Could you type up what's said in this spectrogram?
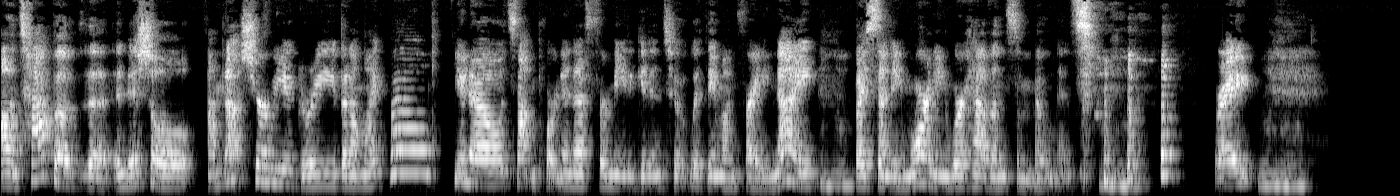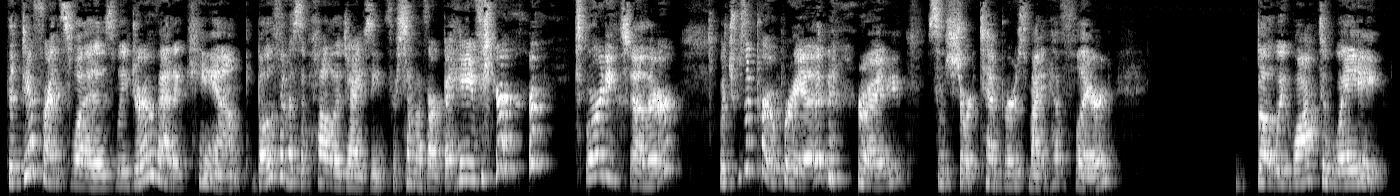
on top of the initial, I'm not sure we agree, but I'm like, well, you know, it's not important enough for me to get into it with him on Friday night. Mhm. By Sunday morning, we're having some moments, Mhm. right? Mhm. The difference was we drove out of camp, both of us apologizing for some of our behavior toward each other, which was appropriate, right? Some short tempers might have flared. But we walked away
